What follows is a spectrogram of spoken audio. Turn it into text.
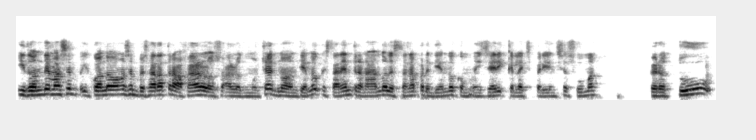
¿Y dónde más, em, y cuándo vamos a empezar a trabajar a los, a los muchachos? No, entiendo que están entrenando, le están aprendiendo, como dice Eric, que la experiencia suma, pero tú,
